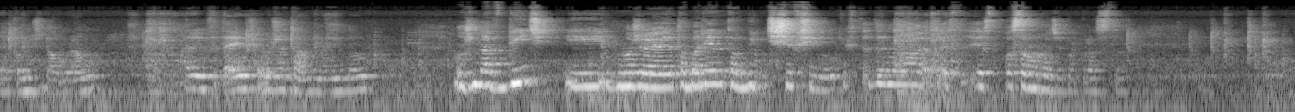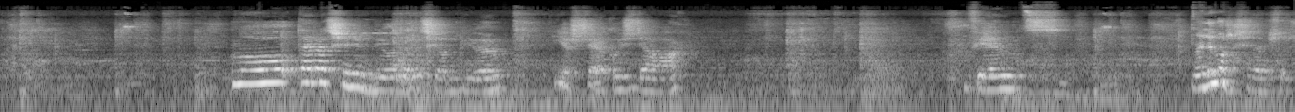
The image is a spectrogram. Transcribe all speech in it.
jakąś dobrą, ale wydaje mi się, że tam będą. Można wbić i może ta barierka wbić się w silnik i wtedy no, jest, jest po samochodzie po prostu. No, teraz się nie wbiło, teraz się odbiłem. Jeszcze jakoś działa. Więc... No ale może się zepsuć.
